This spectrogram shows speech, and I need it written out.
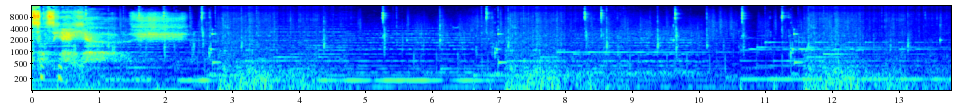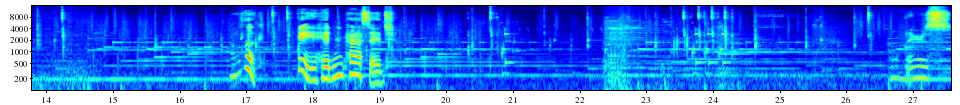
Puzzles, yay. Oh, look. Hey, hidden passage. Well, there's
